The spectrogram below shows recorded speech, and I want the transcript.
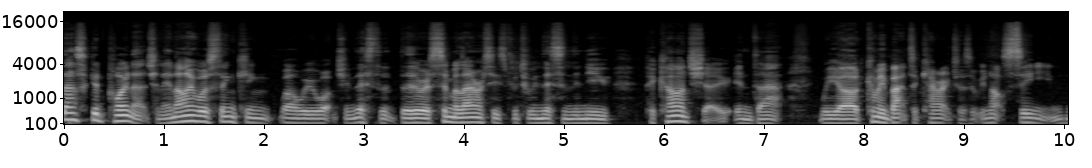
that's a good point actually. And I was thinking while we were watching this that there are similarities between this and the new Picard show in that we are coming back to characters that we've not seen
